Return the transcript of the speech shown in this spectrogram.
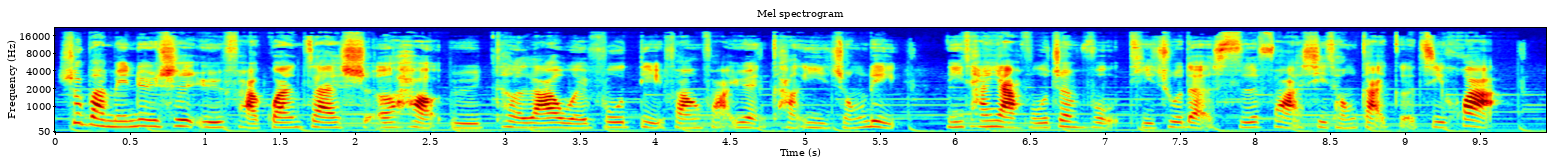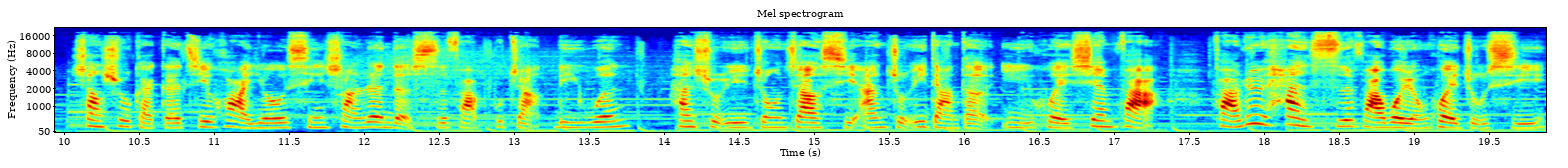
数百名律师与法官在十二号于特拉维夫地方法院抗议总理尼坦雅夫政府提出的司法系统改革计划。上述改革计划由新上任的司法部长利温和属于宗教西安主义党的议会宪法、法律和司法委员会主席。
